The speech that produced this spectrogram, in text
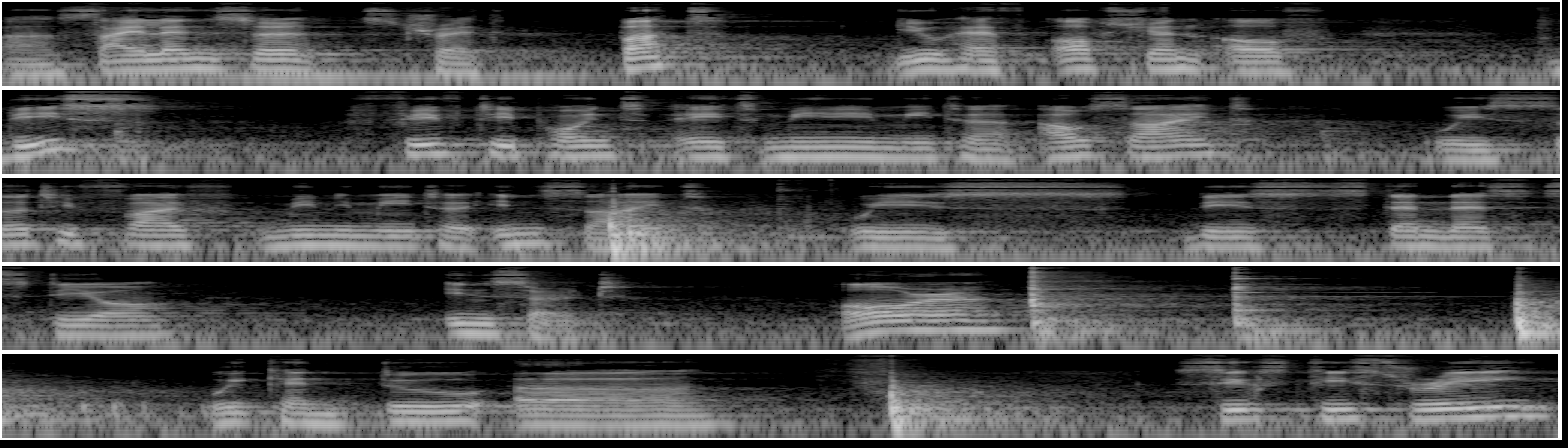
uh, silencer straight. But you have option of this 50.8 millimeter outside with 35 millimeter inside with this stainless steel insert. Or we can do a 63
